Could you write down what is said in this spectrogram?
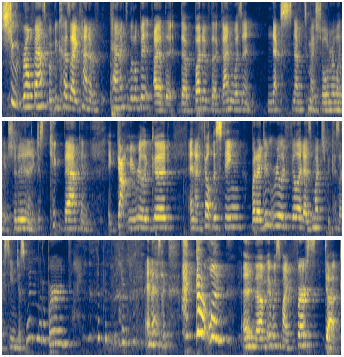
shoot real fast, but because I kind of panicked a little bit, uh, the, the butt of the gun wasn't next snug to my shoulder like it should have, and it just kicked back and it got me really good. And I felt the sting, but I didn't really feel it as much because I seen just one little bird flying. and I was like, I got one! And um, it was my first duck.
